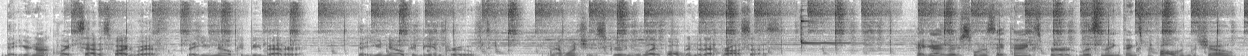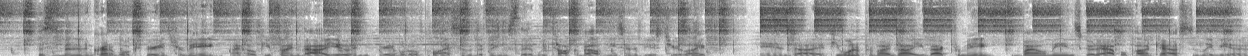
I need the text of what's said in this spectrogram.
that you're not quite satisfied with, that you know could be better, that you know could be improved. And I want you to screw a new light bulb into that process. Hey guys, I just want to say thanks for listening. Thanks for following the show. This has been an incredible experience for me. I hope you find value and you're able to apply some of the things that we talk about in these interviews to your life. And uh, if you want to provide value back for me, by all means, go to Apple Podcast and leave me a,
